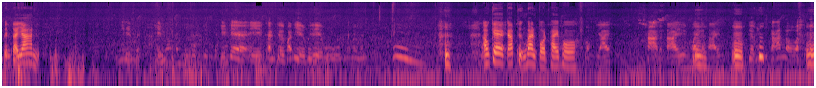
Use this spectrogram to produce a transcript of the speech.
เป็นตาย่าน เห็นเห็นแล้วมันมีลมเย็นจ้ะเห็นแค่ไอ้คันเจอปัดเดียวไม่ได้โอ้โหทำไมมันเอาแค่กลับถึงบ้านปลอดภัยพอ บอกยายช่าก็ตายไวก็ตายอืม เกือบเป็นพิการเราอะ อืม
